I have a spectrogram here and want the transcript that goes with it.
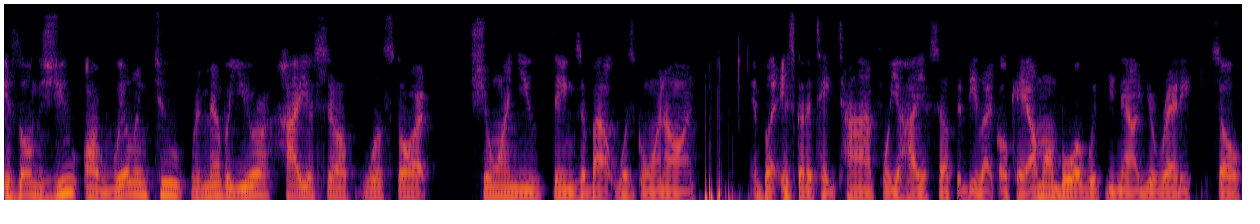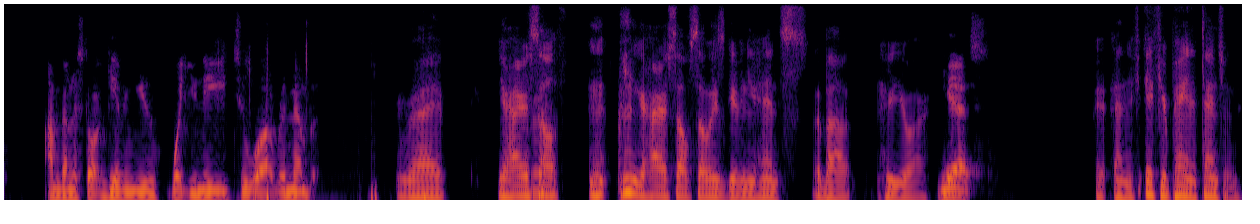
As long as you are willing to remember, your higher self will start showing you things about what's going on. But it's going to take time for your higher self to be like, okay, I'm on board with you now. You're ready. So I'm going to start giving you what you need to uh, remember. Right. Your higher right. self your higher self's always giving you hints about who you are. Yes. And if, if you're paying attention.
